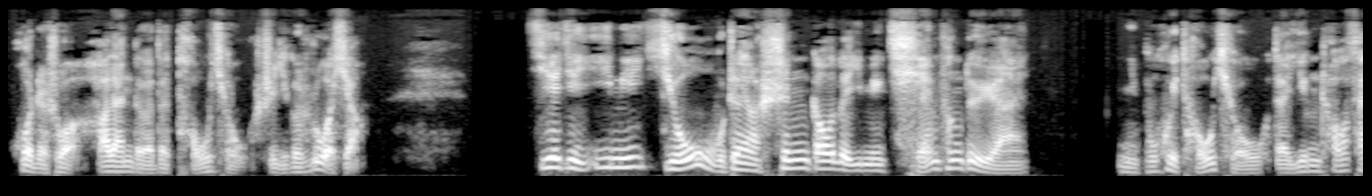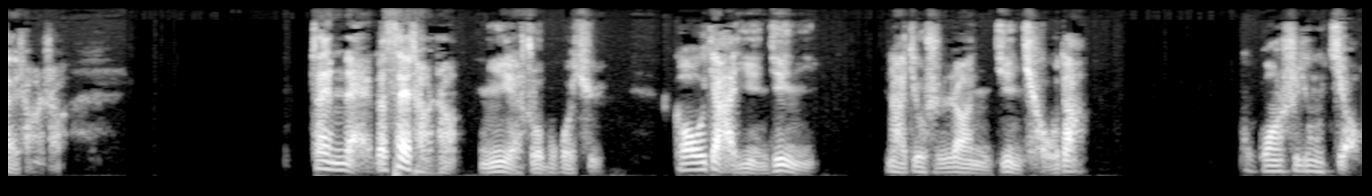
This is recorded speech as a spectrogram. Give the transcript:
或者说哈兰德的头球是一个弱项。接近一米九五这样身高的一名前锋队员，你不会投球，在英超赛场上，在哪个赛场上你也说不过去。高价引进你，那就是让你进球的，不光是用脚，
